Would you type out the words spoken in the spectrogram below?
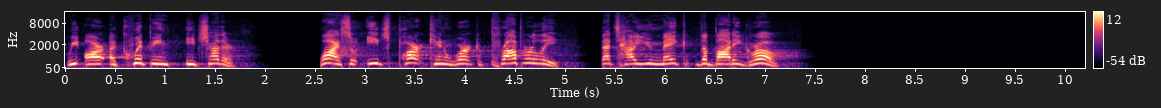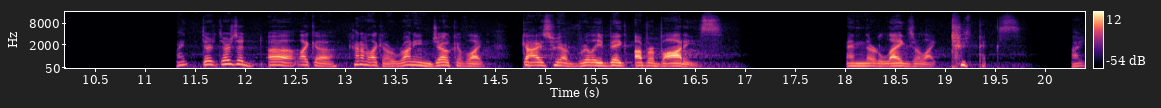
we are equipping each other. Why? So each part can work properly. That's how you make the body grow. Right? There, there's a uh, like a kind of like a running joke of like guys who have really big upper bodies, and their legs are like toothpicks, right?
